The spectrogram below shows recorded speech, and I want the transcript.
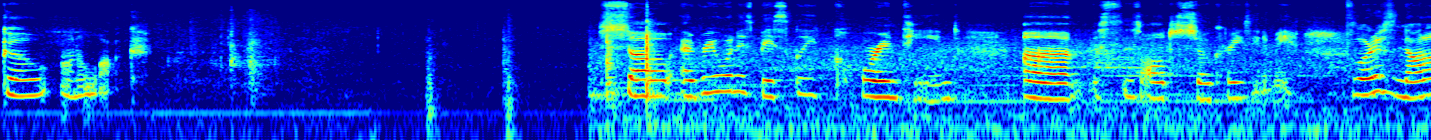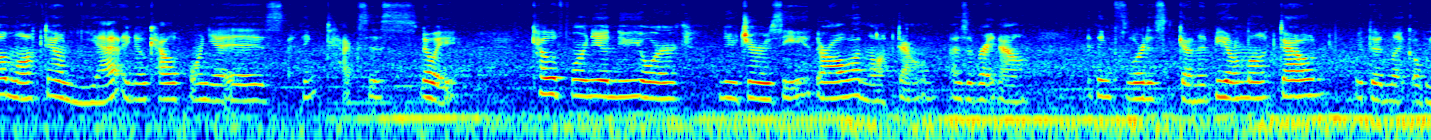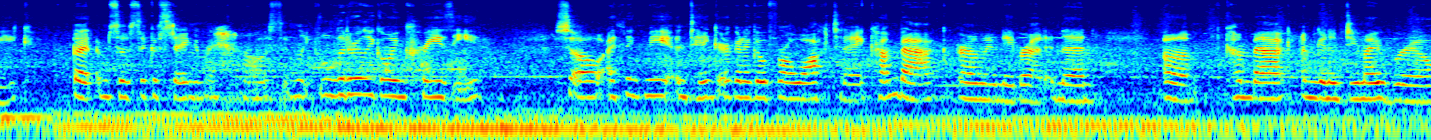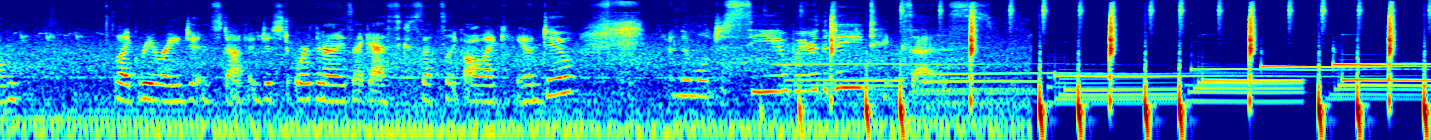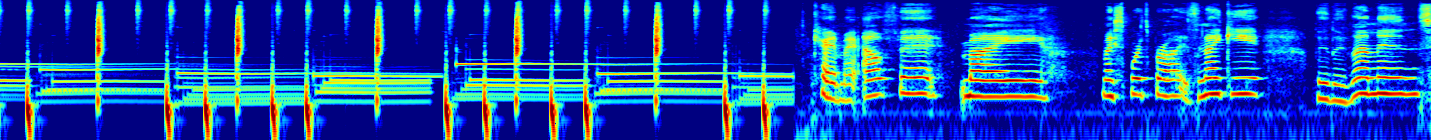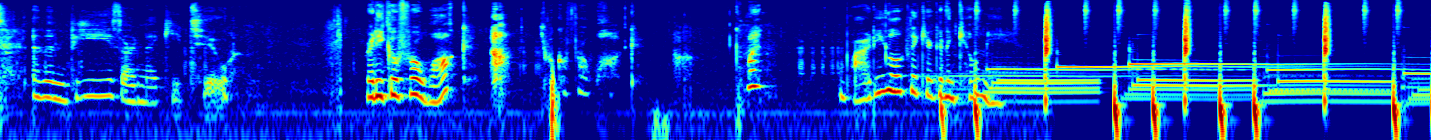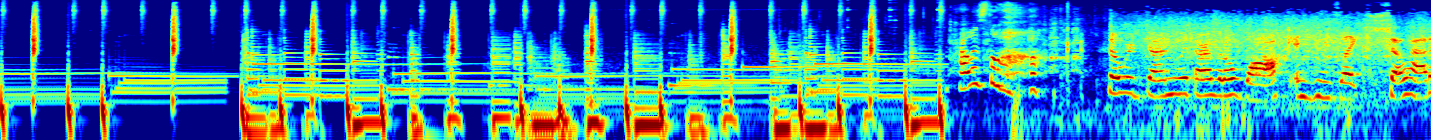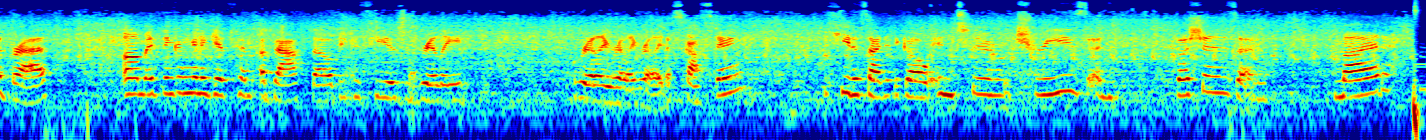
go on a walk. So everyone is basically quarantined. Um, this is all just so crazy to me. Florida's not on lockdown yet. I know California is. I think Texas. No wait. California, New York, New Jersey. They're all on lockdown as of right now. I think Florida's gonna be on lockdown within like a week. But I'm so sick of staying in my house and like literally going crazy. So I think me and Tank are gonna go for a walk today, come back around my neighborhood, and then um, come back. I'm gonna do my room, like rearrange it and stuff, and just organize, I guess, because that's like all I can do. And then we'll just see where the day takes us. Okay, my outfit, my my sports bra is Nike, Lululemons, and then these are Nike too. Ready to go for a walk? you will go for a walk. Come on. Why do you look like you're gonna kill me? We're done with our little walk and he's like so out of breath. Um, I think I'm gonna give him a bath though because he is really, really, really, really disgusting. He decided to go into trees and bushes and mud.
